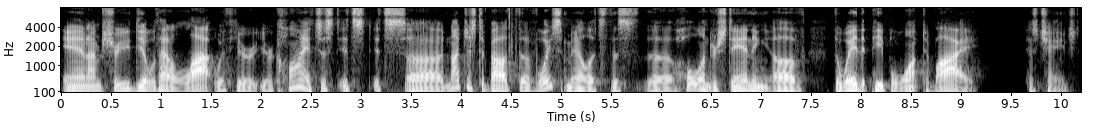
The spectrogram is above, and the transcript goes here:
and I'm sure you deal with that a lot with your your clients. Just it's it's uh, not just about the voicemail; it's this the whole understanding of the way that people want to buy has changed,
